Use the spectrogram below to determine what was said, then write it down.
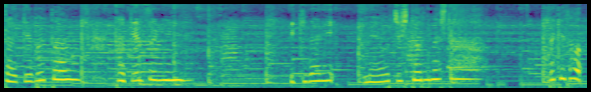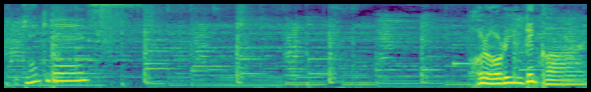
掛け布団かけずにいきなり寝落ちしておりました。だけど元気です。ハローリン限界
